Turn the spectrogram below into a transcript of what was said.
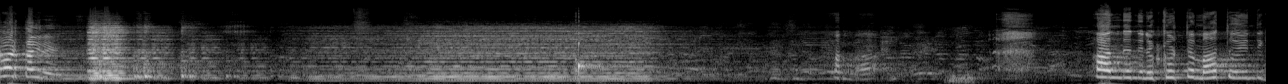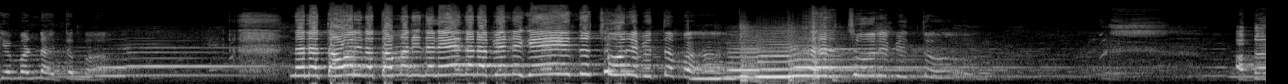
ನೋಡ್ತಾ ಇರಿ. ಅಂದು ನಿನಗೆ ಕೊಟ್ಟ ಮಾತು ಇಂದಿಗೆ ಮಣ್ಣಾಯ್ತಮ್ಮ. ನನ್ನ ತವರಿನ ತಮ್ಮನಿಂದಲೇ ನನ್ನ ಬೆನ್ನಿಗೆ ಇಂದು ಚೂರಿ ಬಿತ್ತಮ್ಮ. ಚೂರಿ ಬಿತ್ತು. ಅತ್ತೆ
